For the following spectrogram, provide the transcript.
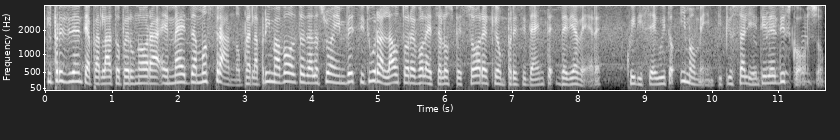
Il presidente ha parlato per un'ora e mezza mostrando per la prima volta dalla sua investitura l'autorevolezza e lo spessore che un presidente deve avere. Qui di seguito i momenti più salienti del discorso.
